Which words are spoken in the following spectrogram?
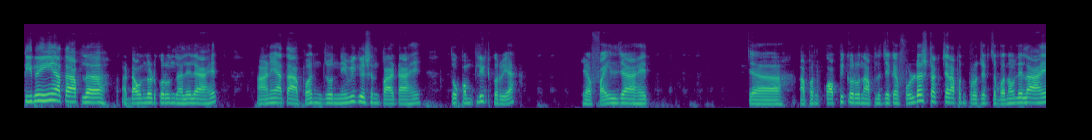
तीनही आता आपलं डाउनलोड करून झालेले आहेत. आणि आता आपण जो नेव्हिगेशन पार्ट आहे तो कंप्लीट करूया. या फाईल ज्या आहेत त्या आपण कॉपी करून आपलं जे काही फोल्डर स्ट्रक्चर आपण प्रोजेक्टचं बनवलेलं आहे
